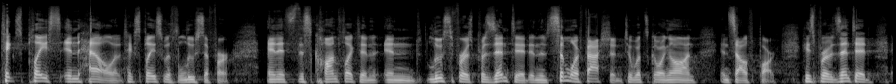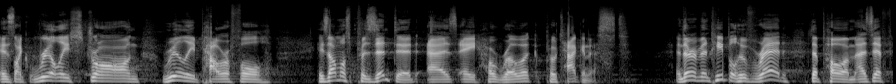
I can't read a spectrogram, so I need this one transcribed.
takes place in hell, and it takes place with Lucifer. And it's this conflict, and, and Lucifer is presented in a similar fashion to what's going on in South Park. He's presented as like really strong, really powerful. He's almost presented as a heroic protagonist. And there have been people who've read the poem as if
